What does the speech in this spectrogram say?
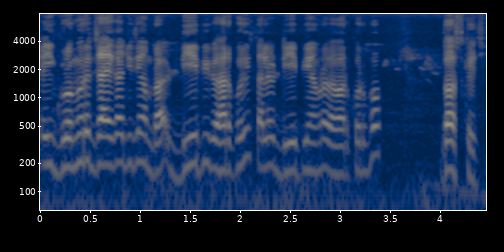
এই গ্রোমরের জায়গায় যদি আমরা ডিএপি ব্যবহার করি, তাহলে ডিএপি আমরা ব্যবহার করব দশ কেজি।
